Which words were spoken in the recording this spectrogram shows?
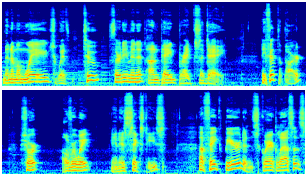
Minimum wage with two 30 minute unpaid breaks a day. He fit the part short, overweight, in his 60s a fake beard and square glasses,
